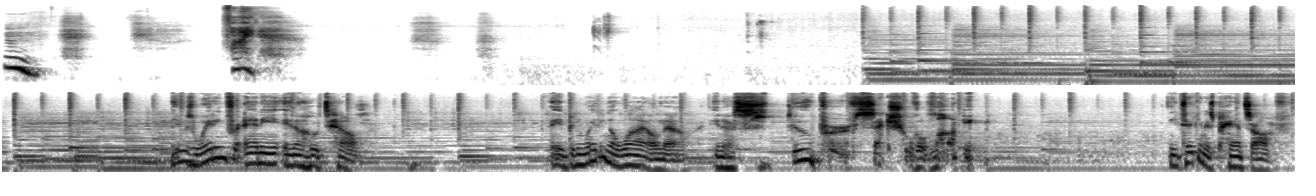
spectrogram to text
Hmm. For Annie in a hotel. They'd been waiting a while now, in a stupor of sexual longing. He'd taken his pants off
